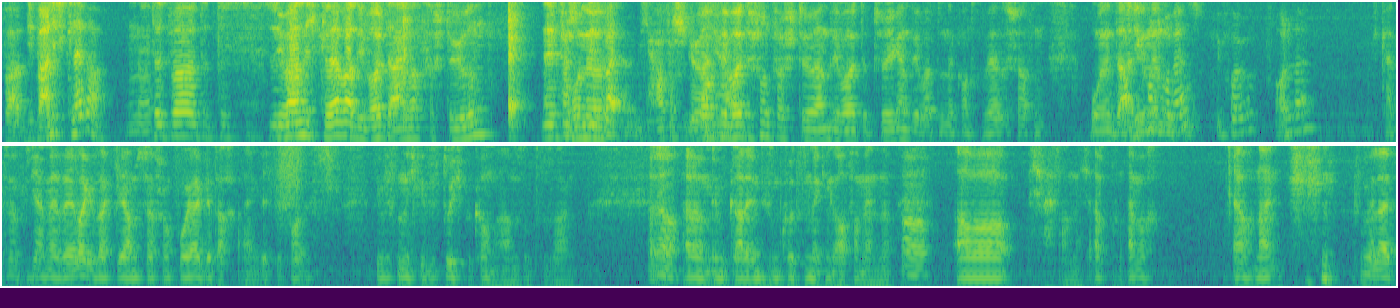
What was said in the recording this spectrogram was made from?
war, die war nicht clever. Nee. Das war, das, das, Die war nicht clever, die wollte einfach verstören. Nein, vers ohne- das war, ja, verstören. Doch, sie ja. wollte schon verstören, sie wollte triggern, sie wollte eine Kontroverse schaffen. Ohne dass war die sie kontrovers, die Folge? Online? Ich kann's mir, die haben ja selber gesagt, sie haben es ja schon vorher gedacht eigentlich, bevor sie es. Sie wissen nicht, wie sie es durchbekommen haben, sozusagen. Ja. Ähm, Gerade in diesem kurzen Making-of am Ende. ja. Aber ich weiß auch nicht. Einfach, einfach, nein. Tut mir leid.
